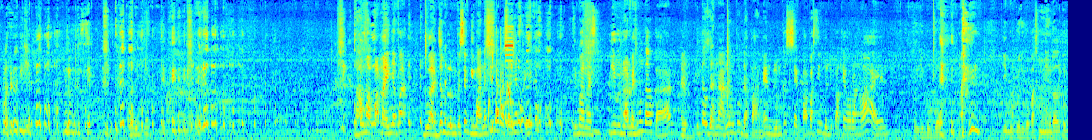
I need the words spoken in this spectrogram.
baru ingat belum ke save baliknya lama pak mainnya pak. Dua jam belum ke save gimana sih pak rasanya pak? Iya kan? Gimana sih? Harvest moon tahu kan? Iya. kita udah nanam tuh udah panen belum ke save pak. Pasti udah dipakai orang lain. Tuh ibu gua ibu gua juga pas meninggal tuh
